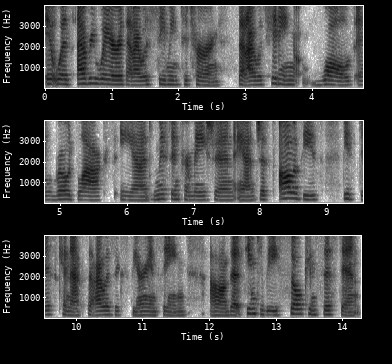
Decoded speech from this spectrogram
it was everywhere that I was seeming to turn that I was hitting walls and roadblocks and misinformation and just all of these these disconnects that I was experiencing um, that seemed to be so consistent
